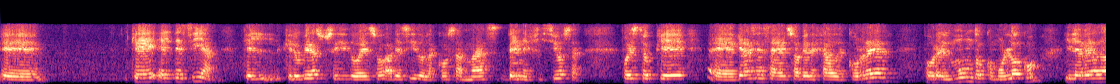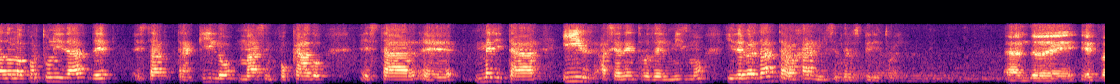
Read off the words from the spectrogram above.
eh, que él decía que, el- que le hubiera sucedido eso había sido la cosa más beneficiosa, puesto que eh, gracias a eso había dejado de correr por el mundo como loco y le había dado la oportunidad de estar tranquilo, más enfocado, estar, eh, meditar, ir hacia adentro de él mismo y de verdad trabajar en el sendero espiritual. And uh, if uh,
